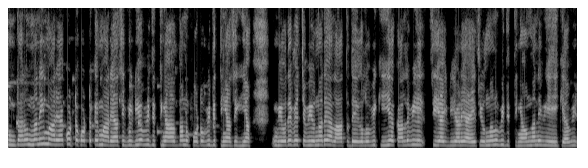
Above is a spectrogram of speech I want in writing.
ਹੋ? ਘਰ ਉਹਨਾਂ ਨੇ ਹੀ ਮਾਰਿਆ, ਕੁੱਟ-ਕੁੱਟ ਕੇ ਮਾਰਿਆ ਸੀ ਵੀਡੀਓ ਵੀ ਦਿੱਤੀਆਂ, ਤੁਹਾਨੂੰ ਫੋਟੋ ਵੀ ਦਿੱਤੀਆਂ ਸੀਗੀਆਂ ਵੀ ਉਹਦੇ ਵਿੱਚ ਵੀ ਉਹਨਾਂ ਦੇ ਹਾਲਾਤ ਦੇਖ ਲਓ ਵੀ ਕੀ ਆ ਕੱਲ ਵੀ ਸੀਆਈਡੀ ਵਾਲੇ ਆਏ ਸੀ, ਉਹਨਾਂ ਨੂੰ ਵੀ ਦਿੱਤੀਆਂ, ਉਹਨਾਂ ਨੇ ਵੀ ਇਹੀ ਕਿਹਾ ਵੀ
